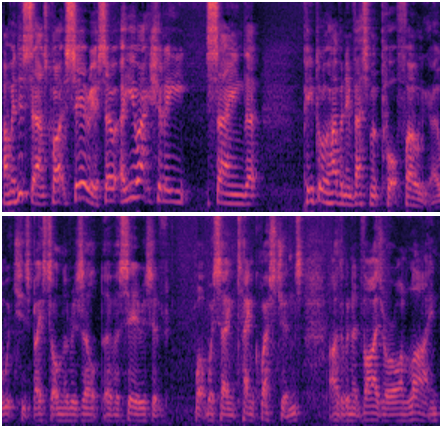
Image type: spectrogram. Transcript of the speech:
I mean, this sounds quite serious. So, are you actually saying that people who have an investment portfolio, which is based on the result of a series of what we're saying 10 questions, either with an advisor or online,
